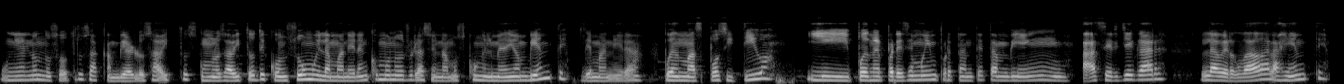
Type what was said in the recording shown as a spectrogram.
unirnos nosotros a cambiar los hábitos, como los hábitos de consumo y la manera en cómo nos relacionamos con el medio ambiente de manera pues más positiva y pues me parece muy importante también hacer llegar la verdad a la gente,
